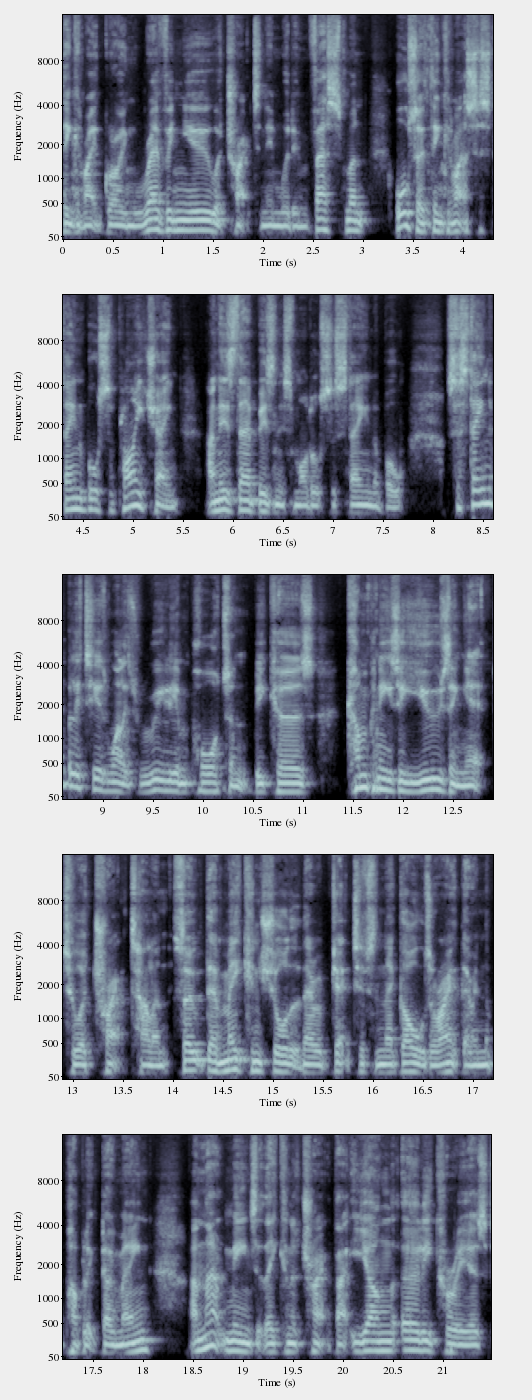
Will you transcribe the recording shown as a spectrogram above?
thinking about growing revenue, attracting inward investment, also thinking about a sustainable supply chain and is their business model sustainable? Sustainability as well is really important because companies are using it to attract talent. So they're making sure that their objectives and their goals are out there in the public domain. And that means that they can attract that young, early careers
